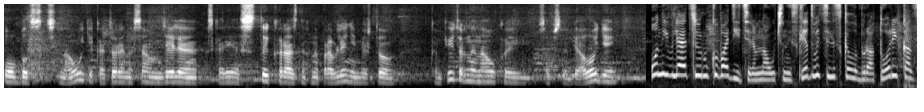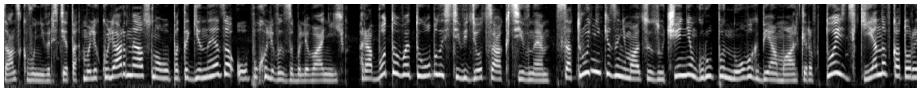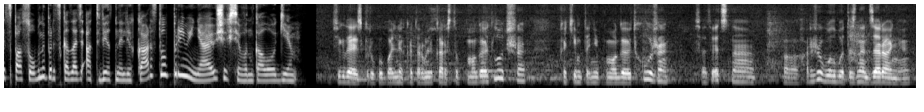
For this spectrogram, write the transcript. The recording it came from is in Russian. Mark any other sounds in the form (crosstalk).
область науки, которая на самом деле скорее стык разных направлений между компьютерной наукой, собственно, биологией. Он является руководителем научно-исследовательской лаборатории Казанского университета «Молекулярные основы патогенеза опухолевых заболеваний». Работа в этой области ведется активная. Сотрудники занимаются изучением группы новых биомаркеров, то есть генов, которые способны предсказать ответ на лекарства, применяющихся в онкологии. Всегда есть группа больных, которым лекарства помогают лучше, каким-то не помогают хуже – Соответственно, э, хорошо было бы это знать заранее.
